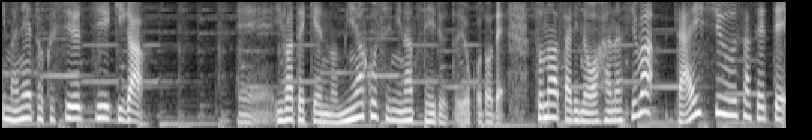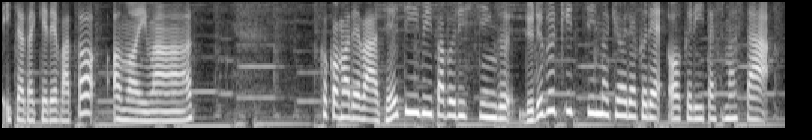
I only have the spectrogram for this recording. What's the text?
今ね特集地域がえー、岩手県の宮古市になっているということでそのあたりのお話は来週させていただければと思いますここまでは JTB パブリッシングルルブキッチンの協力でお送りいたしました。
